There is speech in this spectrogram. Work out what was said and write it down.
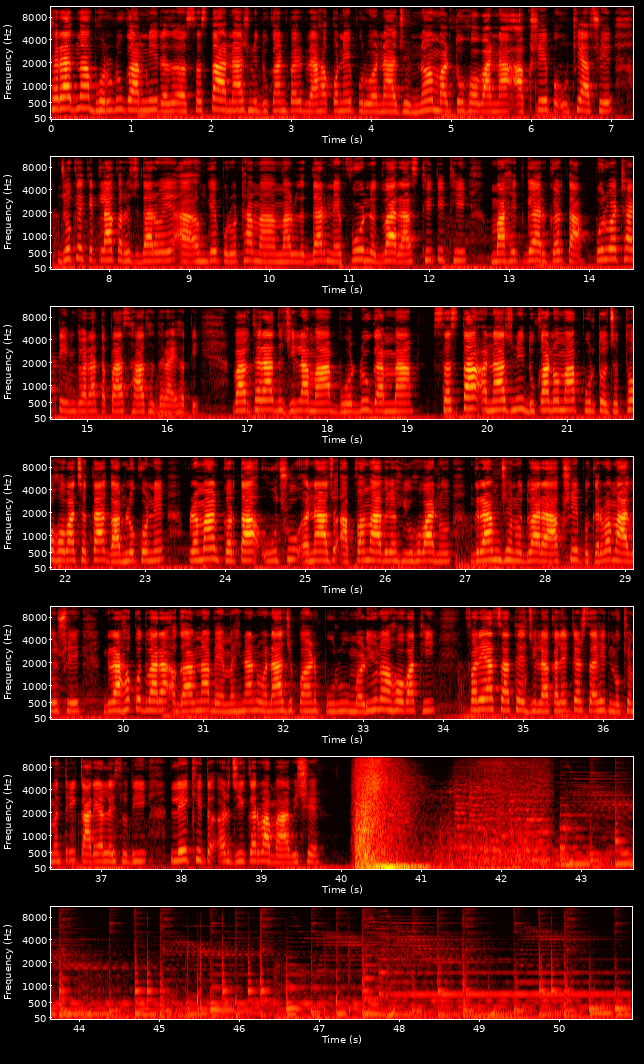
થરાદના ભોરડુ ગામની સસ્તા અનાજની દુકાન પર ગ્રાહકોને પૂર્વ અનાજ ન મળતું હોવાના આક્ષેપ ઉઠ્યા છે. જો કે કેટલાક અરજદારોએ આ અંગે પુરવઠામાં મામલતદારને ફોન દ્વારા સ્થિતિથી માહિતગાર કરતા પુરવઠા ટીમ દ્વારા તપાસ હાથ ધરાઈ હતી. વાવથરાદ જિલ્લામાં ભોરડુ ગામમાં સસ્તા અનાજની દુકાનોમાં પૂરતો જથ્થો હોવા છતાં ગામલોકોને પ્રમાણ કરતાં ઓછું અનાજ આપવામાં આવી રહ્યું હોવાનું ગ્રામજનો દ્વારા આક્ષેપ કરવામાં આવ્યો છે. ગ્રાહકો દ્વારા અગાઉના બે મહિનાનું અનાજ પણ પૂરું મળ્યું ન હોવાથી ફરિયાદ સાથે જિલ્લા કલેક્ટર સહિત મુખ્યમંત્રી કાર્યાલય સુધી લેખિત અરજી કરવામાં આવી છે.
